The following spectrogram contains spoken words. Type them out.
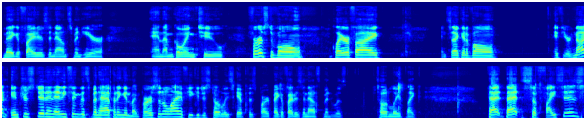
Mega Fighter's announcement here. And I'm going to, first of all, clarify. And second of all, if you're not interested in anything that's been happening in my personal life, you could just totally skip this part. Mega Fighter's announcement was totally like that that suffices.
